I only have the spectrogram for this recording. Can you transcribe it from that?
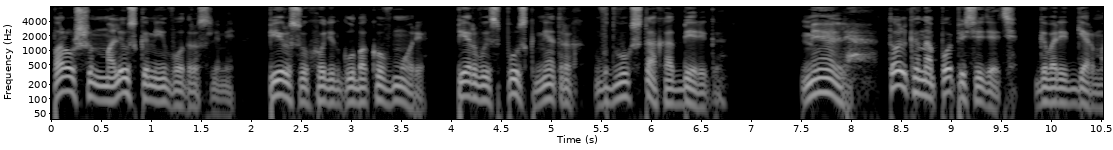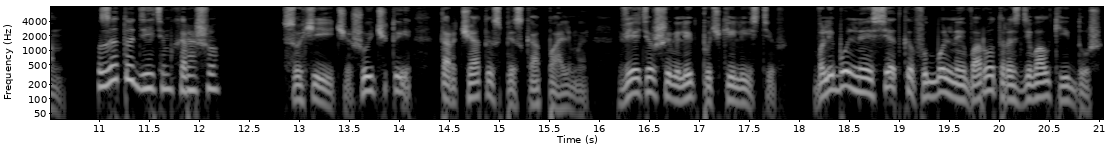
поросшим моллюсками и водорослями. Пирс уходит глубоко в море. Первый спуск метрах в двухстах от берега. «Мель, только на попе сидеть», — говорит Герман. «Зато детям хорошо», Сухие, чешуйчатые, торчат из песка пальмы. Ветер шевелит пучки листьев. Волейбольная сетка, футбольные ворота, раздевалки и душ.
